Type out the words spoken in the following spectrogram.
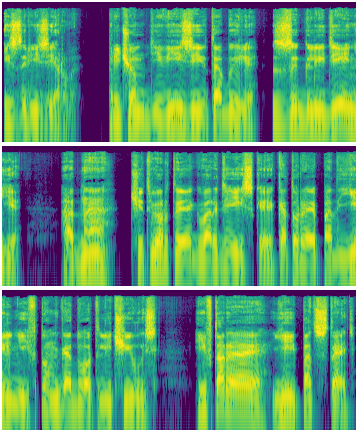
из резерва. Причем дивизии-то были загляденье. Одна — четвертая гвардейская, которая под Ельней в том году отличилась, и вторая — ей подстать,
